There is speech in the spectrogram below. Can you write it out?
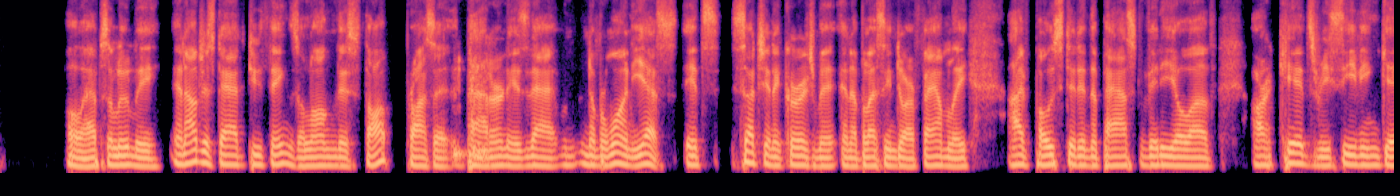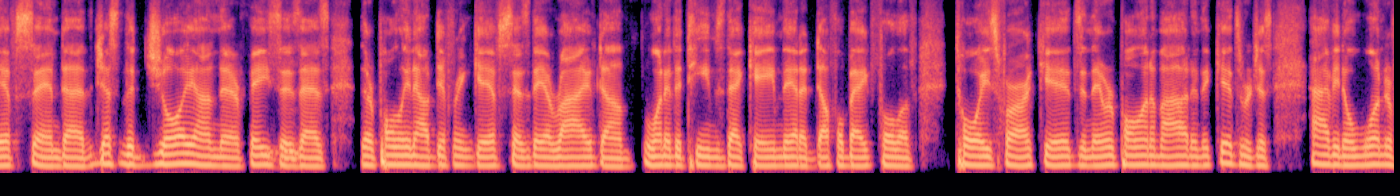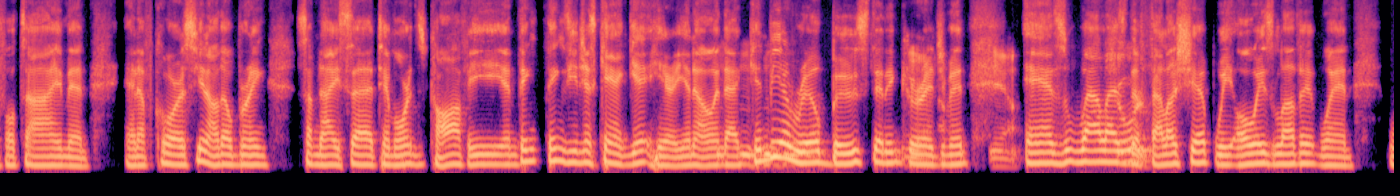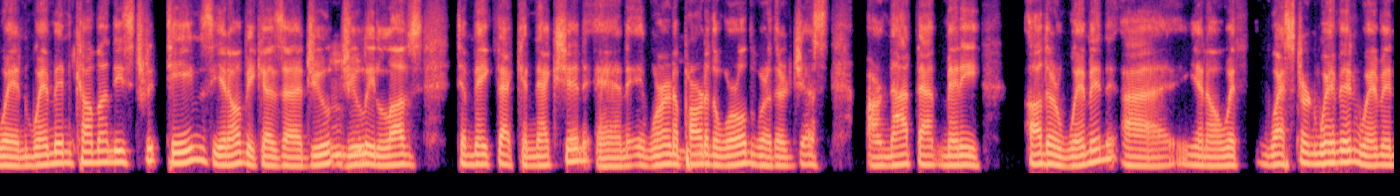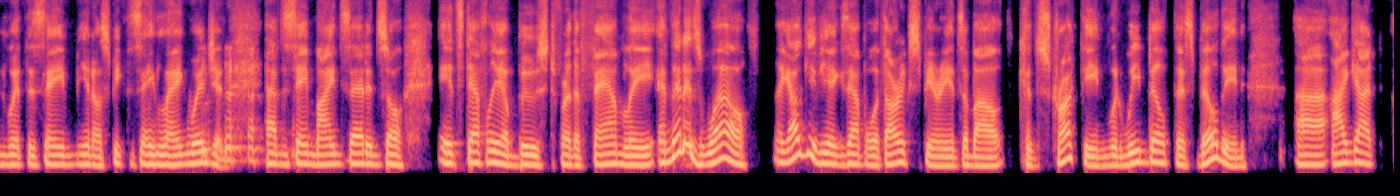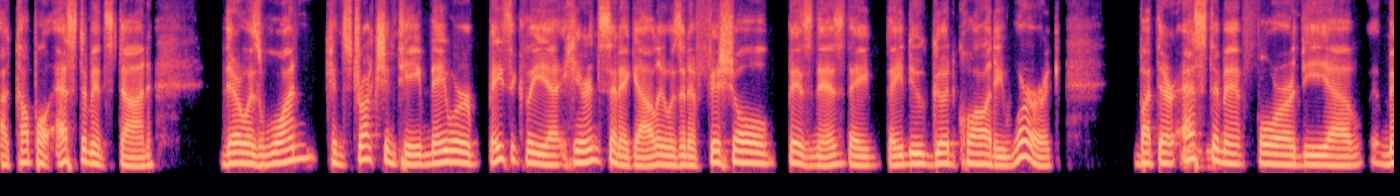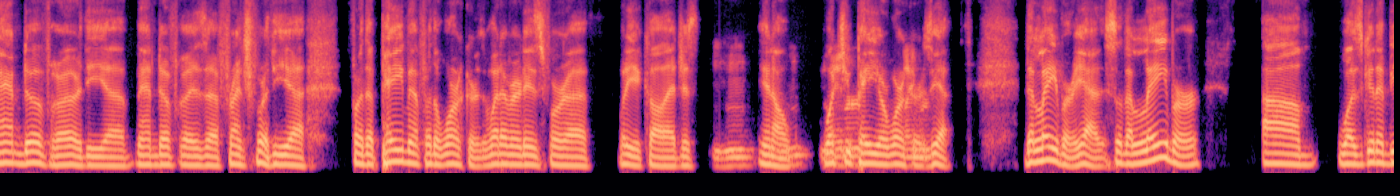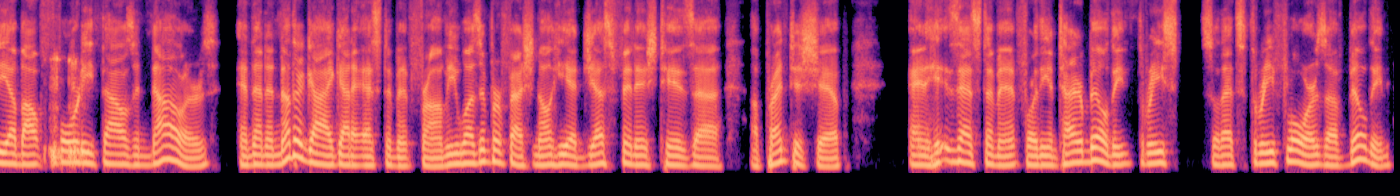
Oh, absolutely. And I'll just add two things along this thought process mm-hmm. pattern is that number one, yes, it's such an encouragement and a blessing to our family. I've posted in the past video of our kids receiving gifts and uh, just the joy on their faces mm-hmm. as they're pulling out different gifts as they arrived. Um, one of the teams that came, they had a duffel bag full of toys for our kids and they were pulling them out and the kids were just having a wonderful time. And, and of course, you know, they'll bring some nice uh, Tim Hortons coffee and th- things you just can't get here, you know, and that can be a mm-hmm. real boost and encouragement. Yeah. yeah. As well as sure. the fellowship. We always love it when when women come on these tr- teams, you know, because uh, Ju- mm-hmm. Julie loves to make that connection. And we're in a mm-hmm. part of the world where there just are not that many other women, uh, you know, with Western women, women with the same, you know, speak the same language and have the same mindset. And so it's definitely a boost for the family. And then as well, like I'll give you an example with our experience about constructing. When we built this building, uh, I got a couple estimates done. There was one construction team. They were basically uh, here in Senegal. It was an official business. They they do good quality work but their estimate for the uh, main d'oeuvre or the uh, main d'oeuvre is uh, French for the uh, for the payment for the workers, whatever it is for uh, what do you call that? Just mm-hmm. you know mm-hmm. what labor, you pay your workers, labor. yeah, the labor, yeah. So the labor um, was going to be about forty thousand dollars. And then another guy got an estimate from. He wasn't professional. He had just finished his uh, apprenticeship, and his estimate for the entire building, three so that's three floors of building.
